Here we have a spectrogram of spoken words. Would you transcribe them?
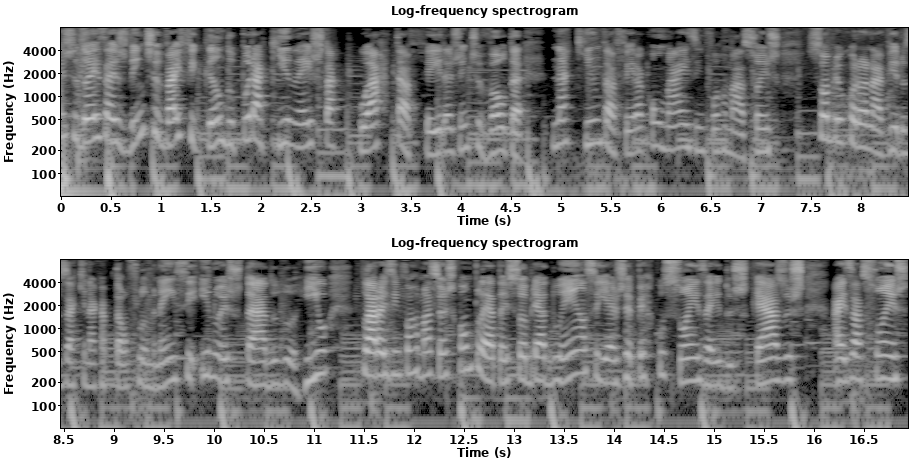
podcast 2 às 20 vai ficando por aqui nesta quarta-feira. A gente volta na quinta-feira com mais informações sobre o coronavírus aqui na capital fluminense e no estado do Rio. Claro, as informações completas sobre a doença e as repercussões aí dos casos, as ações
